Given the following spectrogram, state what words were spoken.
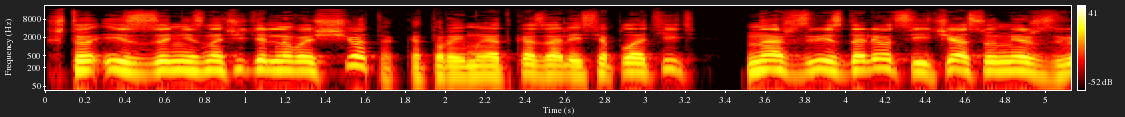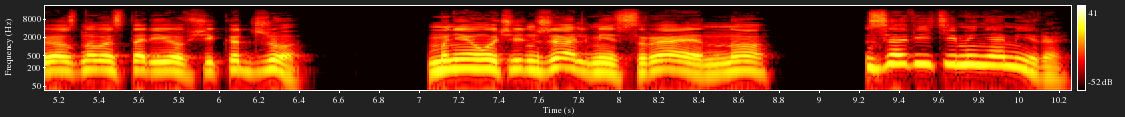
«что из-за незначительного счета, который мы отказались оплатить, наш звездолет сейчас у межзвездного старьевщика Джо. Мне очень жаль, мисс Райан, но...» «Зовите меня Мира»,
